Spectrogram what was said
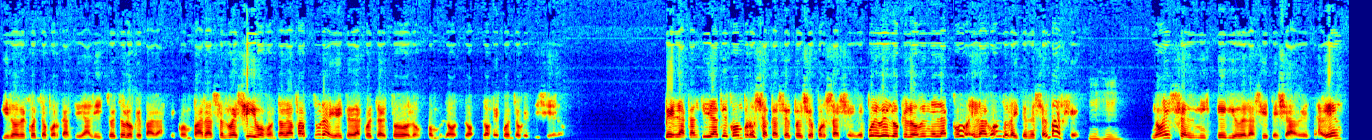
y lo descuento por cantidad. Listo, esto es lo que pagaste. Comparas el recibo contra la factura y ahí te das cuenta de todos los, los, descuentos que te hicieron. Ves la cantidad que compró, sacas el precio por sachet. Después ves lo que lo vende en la, en la góndola y tenés el margen. No es el misterio de las siete llaves, ¿está bien?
